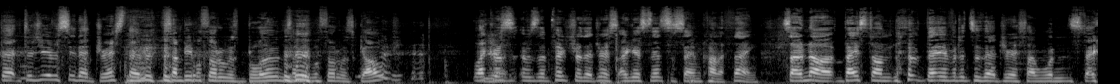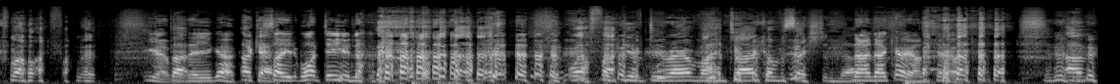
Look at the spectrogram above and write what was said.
That did you ever see that dress? That some people thought it was blue and some people thought it was gold. Like it was, it was the picture of that dress. I guess that's the same kind of thing. So no, based on the evidence of that dress, I wouldn't stake my life on it. Yeah, well, But- there you go. okay. So, what do you know? Well, fuck, you've derailed my entire conversation now. no, no, carry on, carry on. um,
